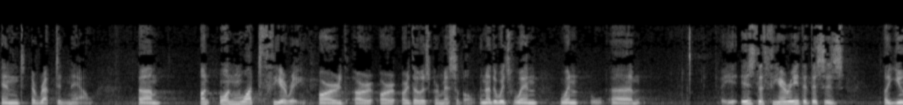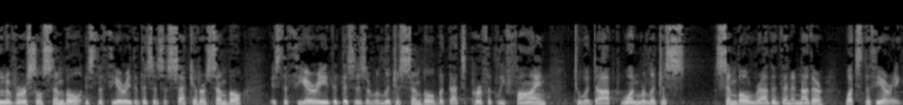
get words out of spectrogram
and erected now. Um, on, on, what theory are, are, are, are those permissible? In other words, when when um, is the theory that this is a universal symbol? Is the theory that this is a secular symbol? Is the theory that this is a religious symbol, but that's perfectly fine to adopt one religious symbol rather than another? What's the theory?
